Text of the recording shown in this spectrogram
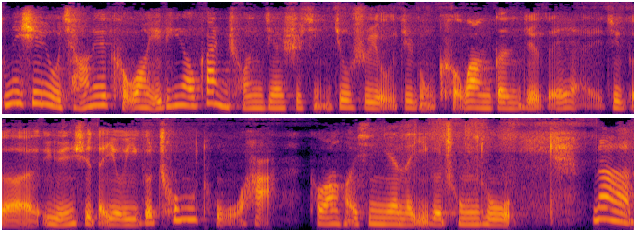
内心有强烈渴望，一定要干成一件事情，就是有这种渴望跟这个这个允许的有一个冲突哈。渴望和信念的一个冲突，那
